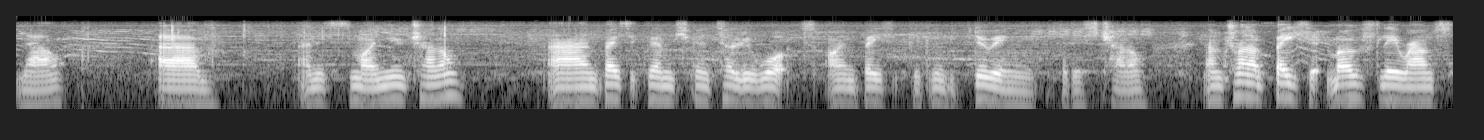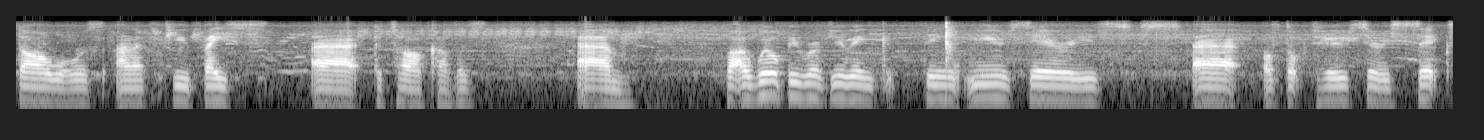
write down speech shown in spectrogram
now, um, and this is my new channel, and basically I'm just going to tell you what I'm basically going to be doing for this channel. I'm trying to base it mostly around Star Wars and a few bass uh, guitar covers. Um, but I will be reviewing the new series uh, of Doctor Who, Series 6,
